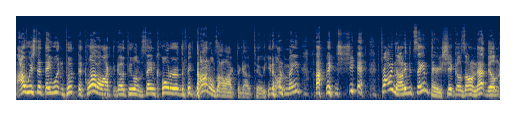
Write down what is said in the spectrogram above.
I wish that they wouldn't put the club I like to go to on the same corner of the McDonald's I like to go to. You know what I mean? I mean, shit. Probably not even sanitary shit goes on in that building.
